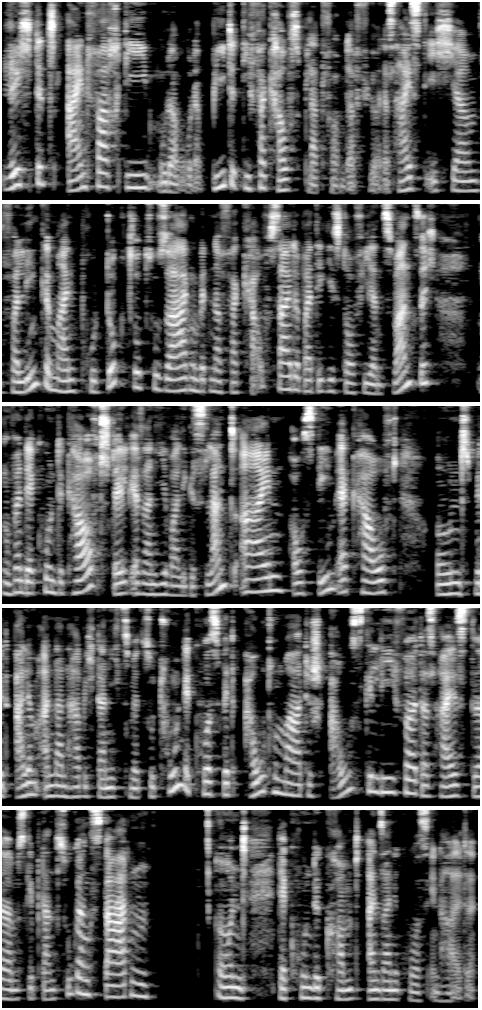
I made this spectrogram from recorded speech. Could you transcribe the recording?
richtet einfach die oder, oder bietet die Verkaufsplattform dafür. Das heißt, ich äh, verlinke mein Produkt sozusagen mit einer Verkaufsseite bei Digistore24 und wenn der Kunde kauft, stellt er sein jeweiliges Land ein, aus dem er kauft und mit allem anderen habe ich da nichts mehr zu tun. Der Kurs wird automatisch ausgeliefert. Das heißt, ähm, es gibt dann Zugangsdaten und der Kunde kommt an seine Kursinhalte.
